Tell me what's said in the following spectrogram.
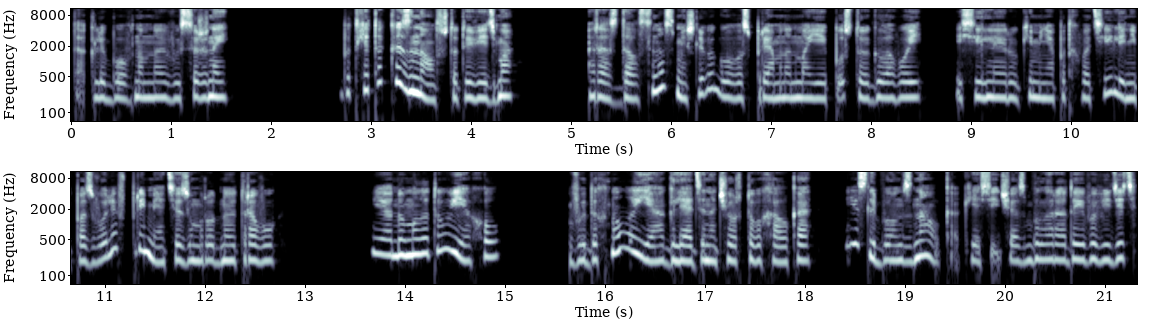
так любовно мной высаженный. «Вот я так и знал, что ты ведьма!» Раздался насмешливый голос прямо над моей пустой головой, и сильные руки меня подхватили, не позволив примять изумрудную траву. «Я думала, ты уехал». Выдохнула я, глядя на чертова Халка. Если бы он знал, как я сейчас была рада его видеть.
